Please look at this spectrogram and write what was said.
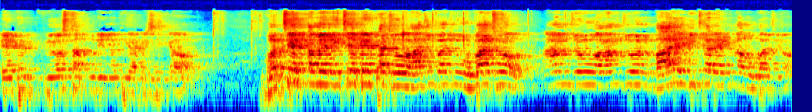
બેઠક વ્યવસ્થા પૂરી નથી આપી શક્યા. વચ્ચે તમે નીચે બેઠા છો, આજુબાજુ ઊભા છો, આમ જો આમ જો અને બારે બિચારા એટલા ઊભા છો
